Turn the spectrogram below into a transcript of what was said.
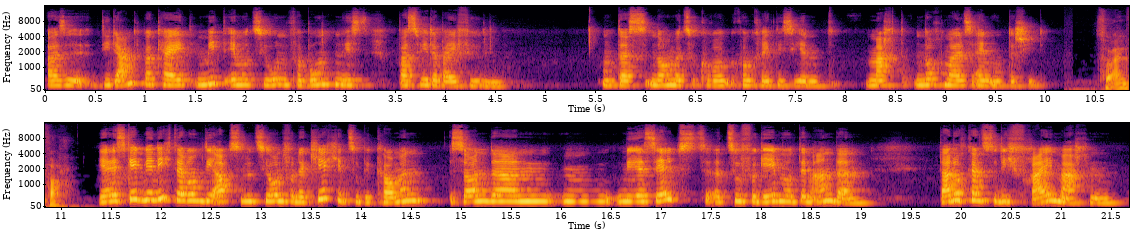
also die Dankbarkeit mit Emotionen verbunden ist, was wir dabei fühlen. Und das nochmal zu konkretisieren, macht nochmals einen Unterschied. So einfach. Ja, es geht mir nicht darum, die Absolution von der Kirche zu bekommen, sondern mm, mir selbst äh, zu vergeben und dem anderen. Dadurch kannst du dich frei machen.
